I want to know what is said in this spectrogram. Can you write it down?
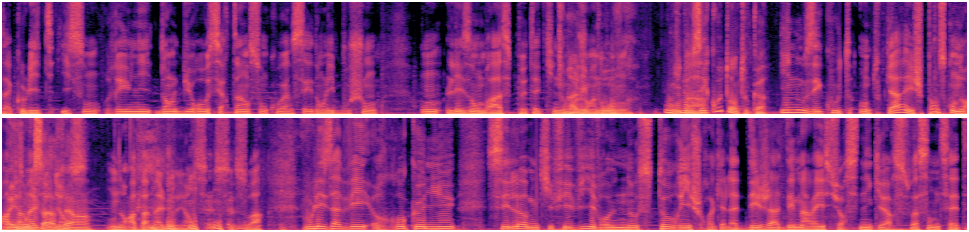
acolytes. Ils sont réunis dans le bureau, certains sont coincés dans les bouchons. On les embrasse, peut-être qu'ils nous Ah, rejoindront. Ou pas. nous écoutent en tout cas. Ils nous écoutent en tout cas et je pense qu'on aura Ouais, ils pas mal d'audience. hein. On aura pas mal d'audience ce soir. Vous les avez reconnus, c'est l'homme qui fait vivre nos stories. Je crois qu'elle a déjà démarré sur Sneakers67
